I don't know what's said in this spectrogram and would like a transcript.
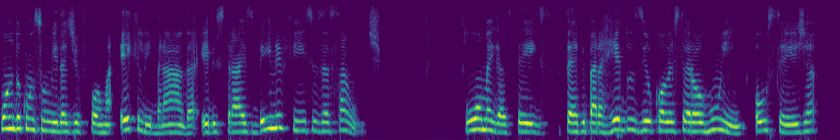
Quando consumida de forma equilibrada, eles traz benefícios à saúde. O ômega 6 serve para reduzir o colesterol ruim, ou seja,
